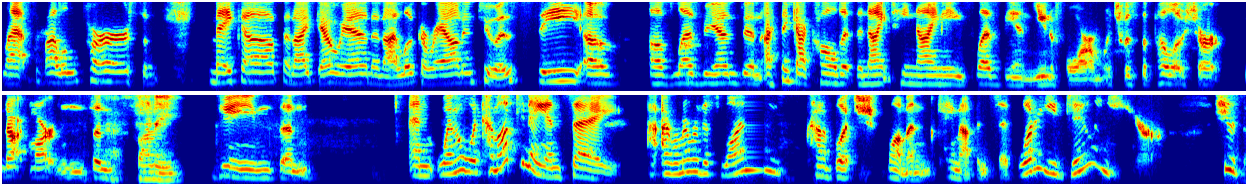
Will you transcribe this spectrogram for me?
flats in my little purse and makeup. And I go in and I look around into a sea of of lesbians and I think I called it the 1990s lesbian uniform, which was the polo shirt, Doc Martens and that's funny jeans and and women would come up to me and say, I remember this one kind of butch woman came up and said, What are you doing here? She was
